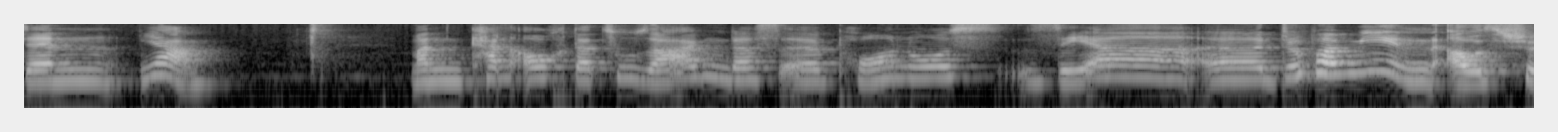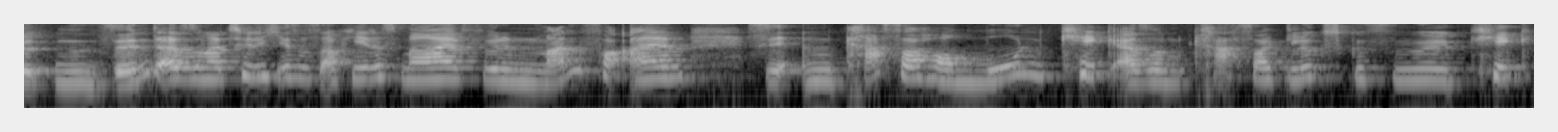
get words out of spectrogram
Denn ja, man kann auch dazu sagen, dass äh, Pornos sehr äh, Dopamin ausschütten sind. Also natürlich ist es auch jedes Mal für den Mann vor allem ein krasser Hormonkick, also ein krasser Glücksgefühl-Kick.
